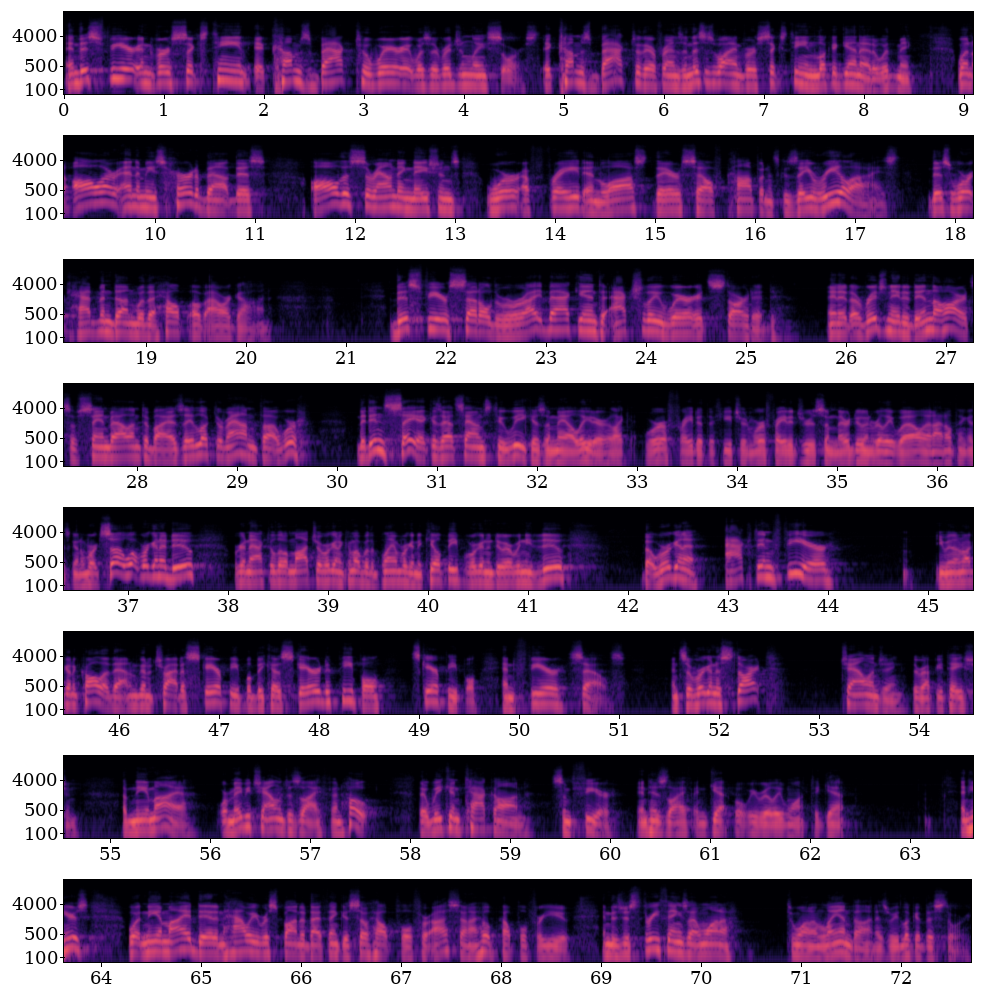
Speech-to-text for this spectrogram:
And this fear in verse 16, it comes back to where it was originally sourced. It comes back to their friends. And this is why in verse 16, look again at it with me. When all our enemies heard about this, all the surrounding nations were afraid and lost their self confidence because they realized this work had been done with the help of our God. This fear settled right back into actually where it started. And it originated in the hearts of Sanballat and Tobiah as they looked around and thought, we're, they didn't say it because that sounds too weak as a male leader. Like, we're afraid of the future and we're afraid of Jerusalem. They're doing really well, and I don't think it's going to work. So, what we're going to do, we're going to act a little macho. We're going to come up with a plan. We're going to kill people. We're going to do whatever we need to do. But we're going to act in fear, even though I'm not going to call it that. I'm going to try to scare people because scared people scare people, and fear sells. And so, we're going to start challenging the reputation of Nehemiah, or maybe challenge his life, and hope that we can tack on some fear in his life and get what we really want to get. And here's what Nehemiah did and how he responded, I think is so helpful for us and I hope helpful for you. And there's just three things I want to, want to land on as we look at this story.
